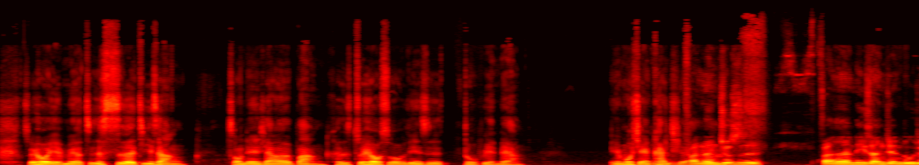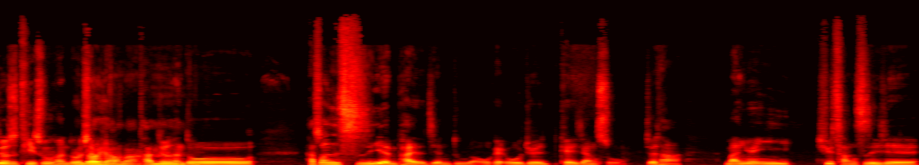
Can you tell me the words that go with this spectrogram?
最后也没有，只是试了几场中田翔二棒，可是最后说不定是渡边亮。因为目前看起来，反正就是。反正立山监督就是提出很多想法，想法他就是很多，嗯、他算是实验派的监督了。我可以，我觉得可以这样说，就是他蛮愿意去尝试一些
